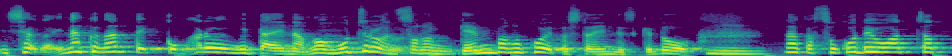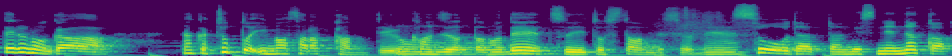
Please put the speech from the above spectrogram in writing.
医者がいなくなって困るみたいな、まあもちろんその現場の声としてはいいんですけど、うん。なんかそこで終わっちゃってるのが、なんかちょっと今更感っていう感じだったのでツイートしたんですよね。そうだったんですね。なんか、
